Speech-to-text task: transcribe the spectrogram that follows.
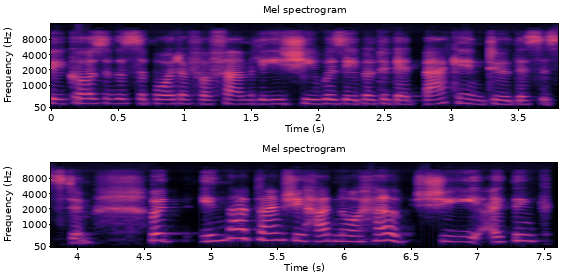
because of the support of her family she was able to get back into the system. But in that time she had no help. She i think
